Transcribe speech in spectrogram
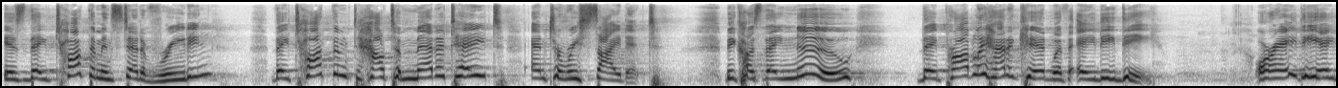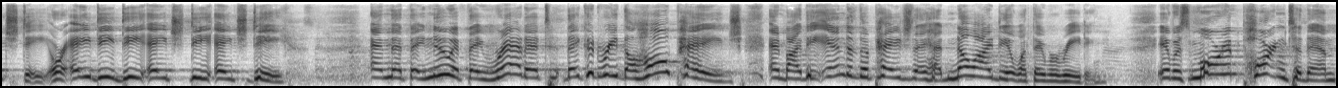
is they taught them instead of reading, they taught them how to meditate and to recite it because they knew they probably had a kid with ADD or ADHD or ADDHDHD and that they knew if they read it, they could read the whole page. And by the end of the page, they had no idea what they were reading. It was more important to them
